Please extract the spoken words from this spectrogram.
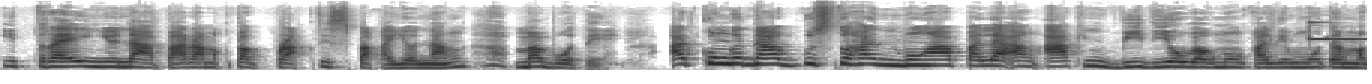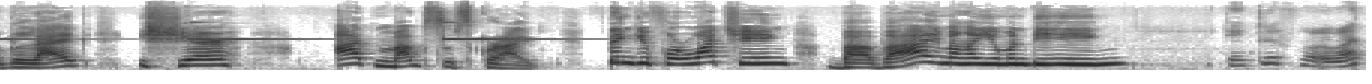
itry nyo na para makapag-practice pa kayo ng mabuti. At kung nagustuhan mo nga pala ang aking video, huwag mong kalimutan mag-like, i-share, at mag-subscribe. Thank you for watching. Bye-bye mga human being! Thank you for watching.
